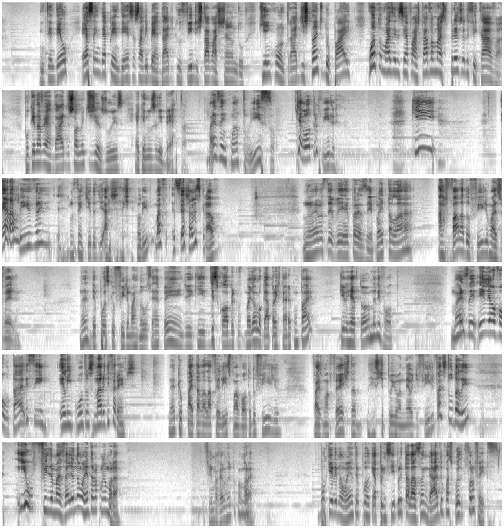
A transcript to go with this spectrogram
Entendeu? Essa independência, essa liberdade que o filho estava achando que encontrar distante do pai, quanto mais ele se afastava, mais preso ele ficava. Porque na verdade somente Jesus é quem nos liberta. Mas enquanto isso, tinha outro filho. Que era livre, no sentido de achar que era livre, mas se achava escravo. Não é? Você vê, por exemplo, aí tá lá a fala do filho mais velho. Né? Depois que o filho mais novo se arrepende, que descobre que o melhor lugar para estar é com o pai, que ele retorna, ele volta. Mas ele ao voltar, ele se ele encontra um cenário diferente. Né? Que o pai estava lá feliz com a volta do filho, faz uma festa, restitui o anel de filho, faz tudo ali. E o filho mais velho não entra para comemorar. O filho mais velho não entra para comemorar. Por que ele não entra? Porque a princípio ele tá lá zangado com as coisas que foram feitas.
